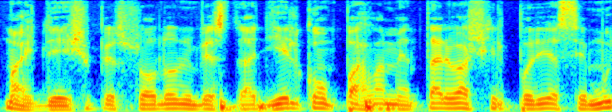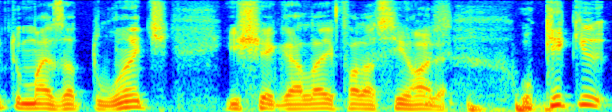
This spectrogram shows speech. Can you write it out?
Mas deixa o pessoal da universidade. E ele, como parlamentar, eu acho que ele poderia ser muito mais atuante e chegar lá e falar assim: olha, o que que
